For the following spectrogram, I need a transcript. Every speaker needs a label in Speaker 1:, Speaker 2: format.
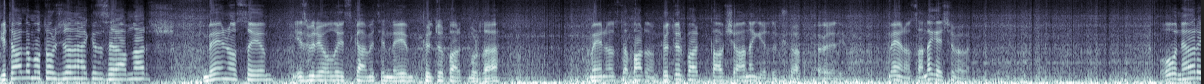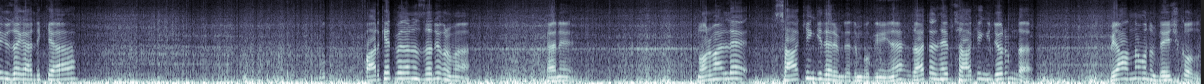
Speaker 1: Gitarlı motorcudan herkese selamlar. Merinos'tayım. İzmir yolu istikametindeyim. Kültür Park burada. Merinos'ta pardon Kültür Park kavşağına girdim şu an. Öyle diyeyim. Merinos'tan da geçtim hemen. Oo ne ara yüze geldik ya. Fark etmeden hızlanıyorum ha. Yani normalde sakin giderim dedim bugün yine. Zaten hep sakin gidiyorum da bir anlamadım değişik oldu.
